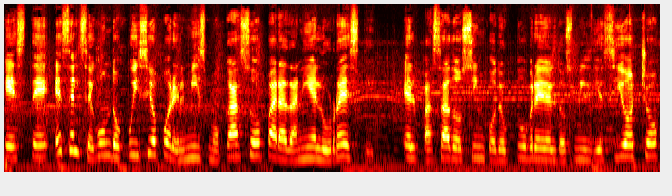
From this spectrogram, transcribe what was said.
Este es el segundo juicio por el mismo caso para Daniel Urresti. El pasado 5 de octubre del 2018,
